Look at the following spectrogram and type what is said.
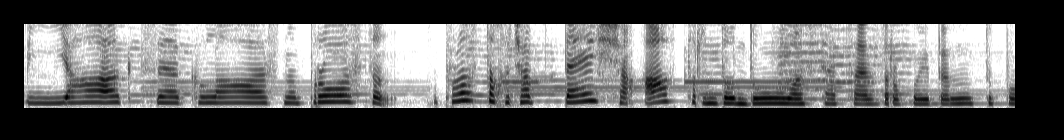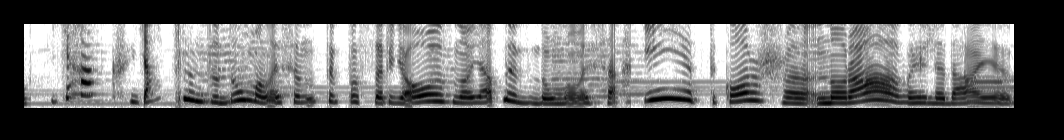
як це класно, просто. Просто хоча б те, що автор додумався це зробити. Ну, типу, як? Я б не додумалася. Ну, типу, серйозно, я б не додумалася. І також е, Нора виглядає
